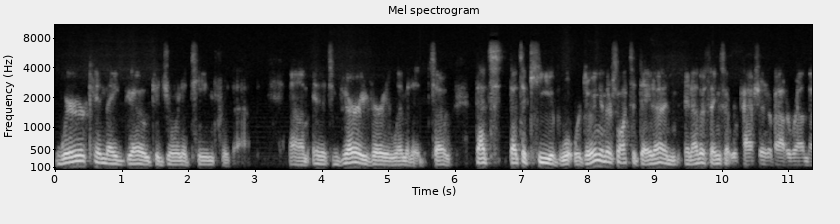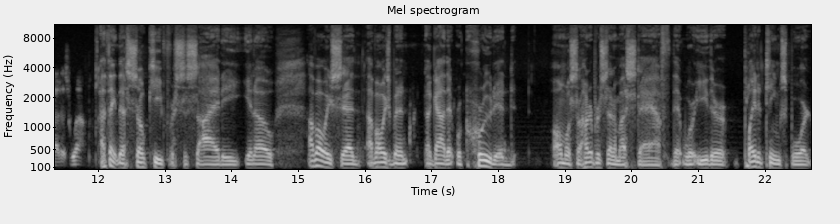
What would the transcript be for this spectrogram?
Where can they go to join a team for that? Um, and it's very, very limited. So that's that's a key of what we're doing and there's lots of data and, and other things that we're passionate about around that as well i think that's so key for society you know i've always said i've always been a guy that recruited almost 100% of my staff that were either played a team sport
